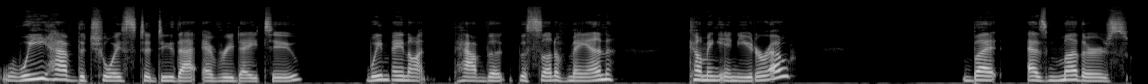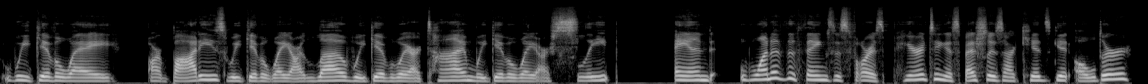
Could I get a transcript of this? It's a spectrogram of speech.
We have the choice to do that every day too. We may not have the, the Son of Man coming in utero, but as mothers, we give away our bodies, we give away our love, we give away our time, we give away our sleep. And one of the things, as far as parenting, especially as our kids get older,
